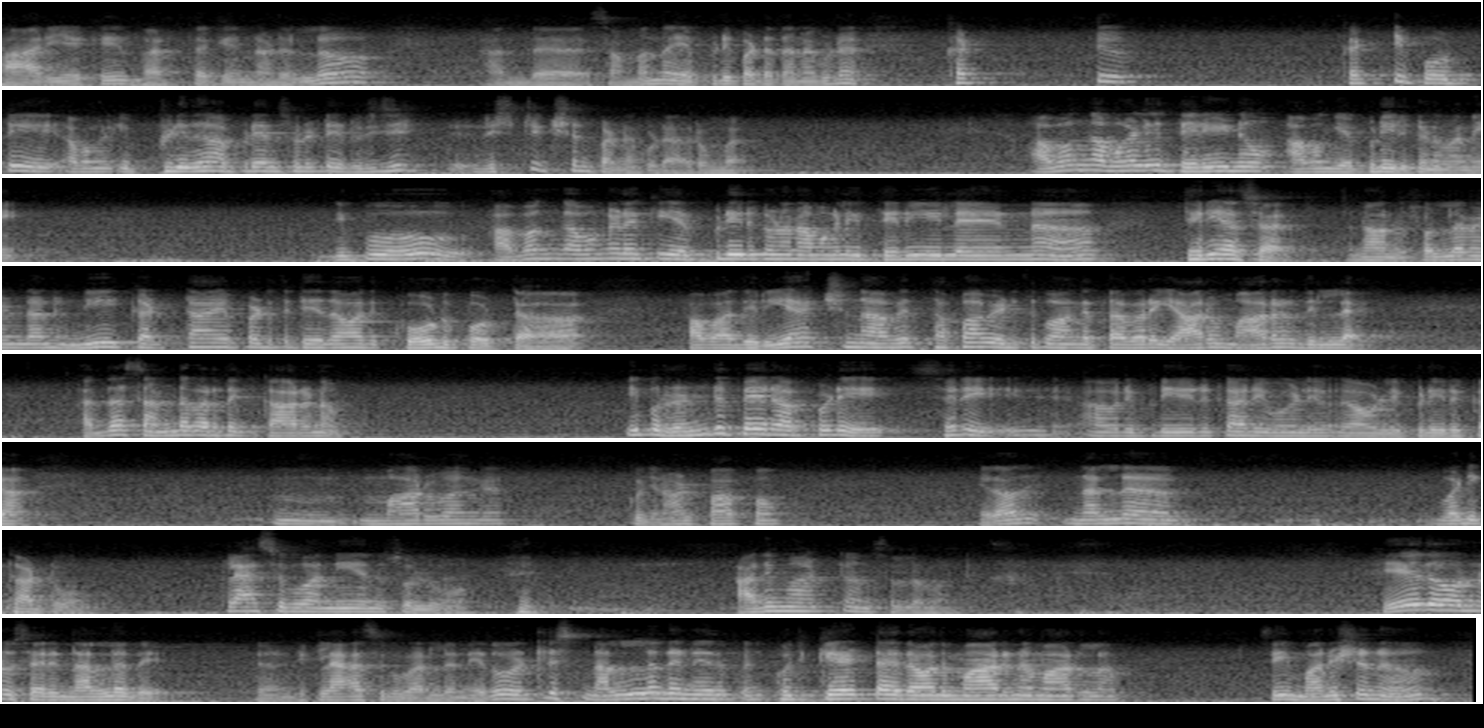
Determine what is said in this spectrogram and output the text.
భార్యకి భర్తకి నడుల్లో அந்த சம்பந்தம் எப்படிப்பட்டதுன்னா கூட கட்டு கட்டி போட்டு அவங்க இப்படி தான் அப்படின்னு சொல்லிட்டு ரிஜி ரிஸ்ட்ரிக்ஷன் பண்ணக்கூடாது ரொம்ப அவங்க அவங்களுக்கு தெரியணும் அவங்க எப்படி இருக்கணும்னே இப்போது அவங்க அவங்களுக்கு எப்படி இருக்கணும்னு அவங்களுக்கு தெரியலன்னா தெரியாது சார் நான் சொல்ல வேண்டாம்னு நீ கட்டாயப்படுத்திட்டு ஏதாவது கோடு போட்டால் அவள் அது ரியாக்ஷனாகவே தப்பாகவே எடுத்துக்குவாங்க தவிர யாரும் மாறுறதில்லை அதுதான் சண்டை வர்றதுக்கு காரணம். இப்போ ரெண்டு பேர் அப்படி சரி அவர் இப்படி இருக்கார் இவங்க அவள் இப்படி இருக்கா. மாறுவாங்க. கொஞ்ச நாள் பார்ப்போம். ஏதாவது நல்ல வடி காட்டுவோம். கிளாஸுக்கு வா நீன்னு சொல்லுவோம். அது மட்டும் சொல்ல மாட்டேன். ஏதோ ஒன்று சரி நல்லது. எனக்கு கிளாஸுக்கு வரலன்னு ஏதோ அட்லீஸ்ட் நல்லதை கொஞ்சம் கேட்டால் ஏதாவது மாறினா மாறலாம். சரி மனுஷனும்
